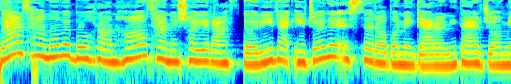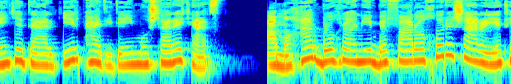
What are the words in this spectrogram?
در تمام بحرانها های رفتاری و ایجاد استراب و نگرانی در جامعه درگیر پدیده مشترک است. اما هر بحرانی به فراخور شرایط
